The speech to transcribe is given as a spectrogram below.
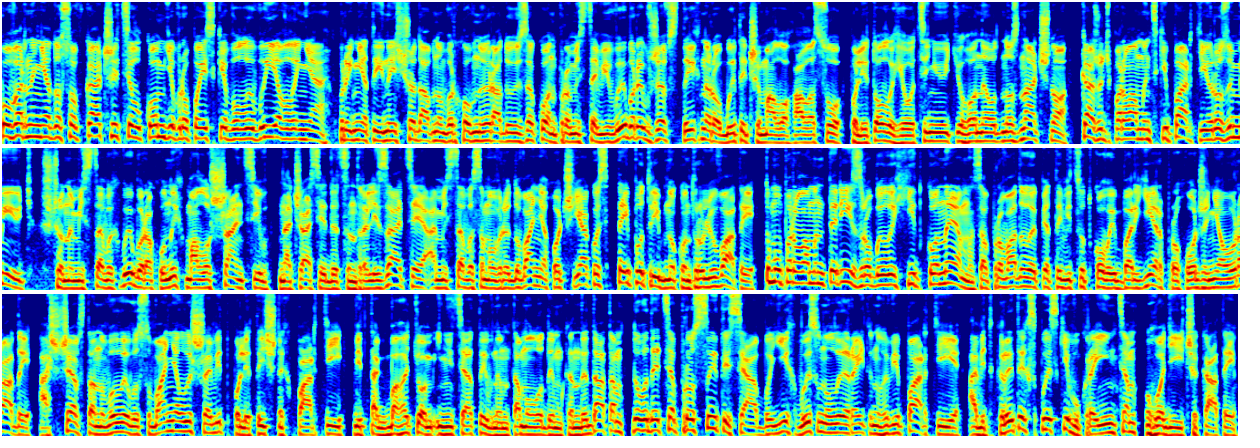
Повернення до совка чи цілком європейське волевиявлення. Прийнятий нещодавно Верховною Радою закон про місцеві вибори вже встиг наробити чимало галасу. Політологи оцінюють його неоднозначно. кажуть, парламентські партії розуміють, що на місцевих виборах у них мало шансів. На часі децентралізація, а місцеве самоврядування, хоч якось, та й потрібно контролювати. Тому парламентарі зробили хід конем, запровадили п'ятивідсотковий бар'єр проходження у ради, а ще встановили висування лише від політичних партій. Відтак багатьом ініціативним та молодим кандидатам доведеться проситися, аби їх висунули рейтингові партії. А відкритих списків українцям годі й чекати.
